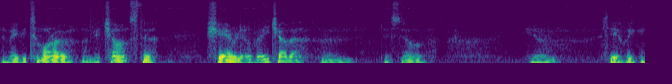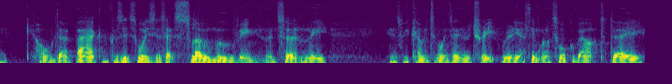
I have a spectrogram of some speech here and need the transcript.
and maybe tomorrow might be a chance to share a little with each other, um, just sort of, you know, see if we can hold that back, because it's always just that slow moving, and certainly as we come into one's own retreat, really I think what I'll talk about today,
